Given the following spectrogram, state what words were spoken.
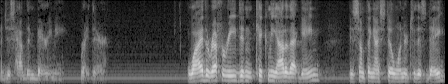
and just have them bury me right there. Why the referee didn't kick me out of that game is something I still wonder to this day.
